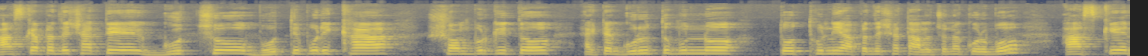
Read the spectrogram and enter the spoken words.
আজকে আপনাদের সাথে গুচ্ছ ভর্তি পরীক্ষা সম্পর্কিত একটা গুরুত্বপূর্ণ তথ্য নিয়ে আপনাদের সাথে আলোচনা করব। আজকের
